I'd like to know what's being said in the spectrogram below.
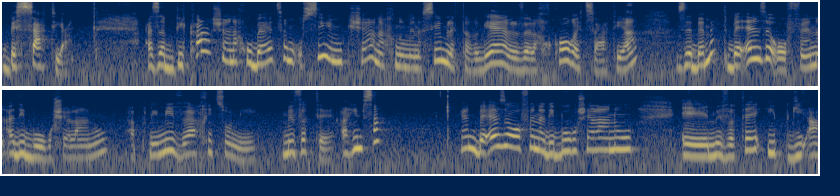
בסאטיה. אז הבדיקה שאנחנו בעצם עושים כשאנחנו מנסים לתרגל ולחקור את סאטיה, זה באמת באיזה אופן הדיבור שלנו, הפנימי והחיצוני, מבטא ההמסה. כן, באיזה אופן הדיבור שלנו אה, מבטא אי פגיעה.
